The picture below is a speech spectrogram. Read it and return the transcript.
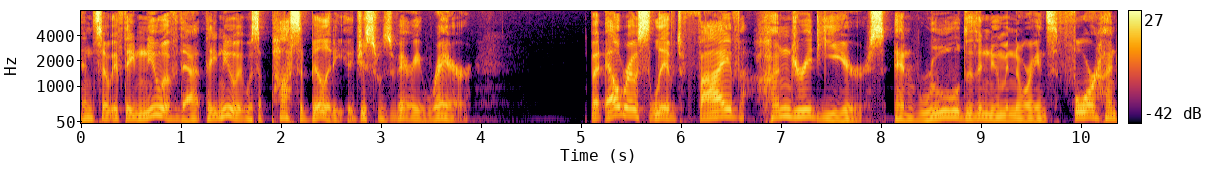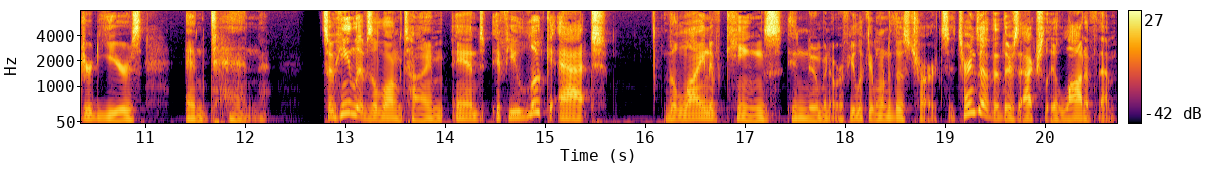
And so if they knew of that, they knew it was a possibility. It just was very rare. But Elros lived 500 years and ruled the Numenoreans 400 years and 10. So he lives a long time. And if you look at the line of kings in Numenor, if you look at one of those charts, it turns out that there's actually a lot of them.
